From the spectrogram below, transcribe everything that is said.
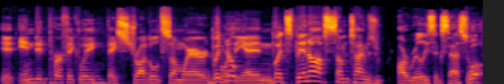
it ended perfectly. They struggled somewhere but toward no, the end. but spin-offs sometimes are really successful.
